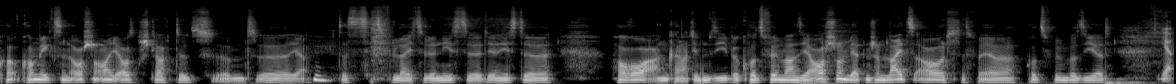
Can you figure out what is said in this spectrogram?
Co Comics sind auch schon ordentlich ausgeschlachtet und äh, ja, hm. das ist jetzt vielleicht so der nächste, der nächste Horroranker, nachdem sie bei Kurzfilmen waren sie ja auch schon, wir hatten schon Lights Out, das war ja Kurzfilm basiert. Ja.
